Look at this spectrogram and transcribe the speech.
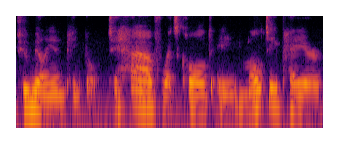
2 million people, to have what's called a multi payer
